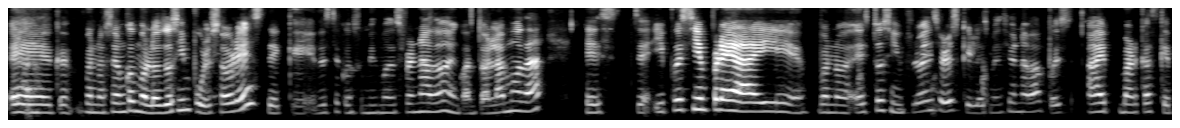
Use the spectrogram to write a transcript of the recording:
Eh, que, bueno, son como los dos impulsores de que de este consumismo desfrenado en cuanto a la moda. Y pues siempre hay, bueno, estos influencers que les mencionaba, pues hay marcas que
